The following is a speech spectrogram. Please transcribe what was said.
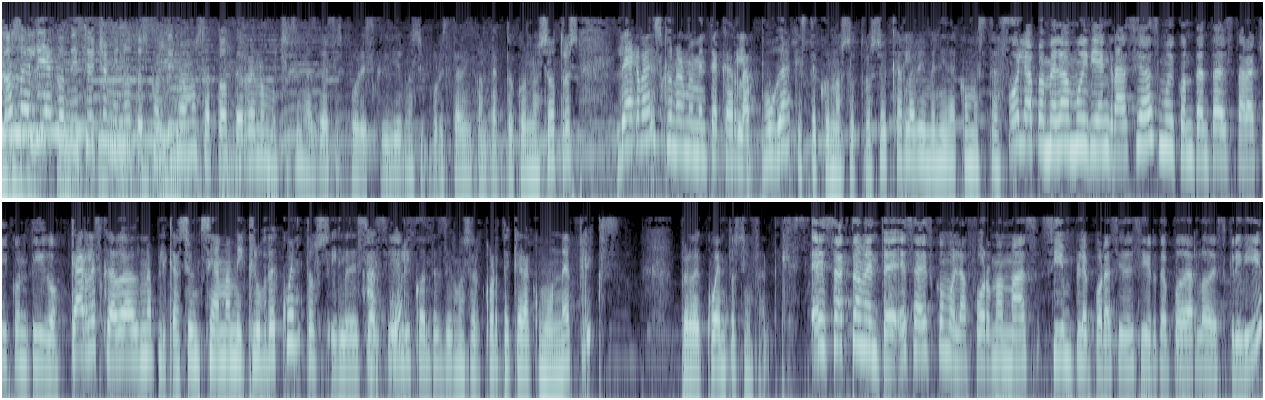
12 del día con 18 minutos. Continuamos a todo terreno. Muchísimas gracias por escribirnos y por estar en contacto con nosotros. Le agradezco enormemente a Carla Puga que esté con nosotros. Soy Carla, bienvenida. ¿Cómo estás? Hola Pamela, muy bien, gracias. Muy contenta de estar aquí contigo. Carla es creadora de una aplicación que se llama Mi Club de Cuentos y le decía al público antes de irnos al corte que era como Netflix pero de cuentos infantiles. Exactamente, esa es como la forma más simple, por así decir, de poderlo describir.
